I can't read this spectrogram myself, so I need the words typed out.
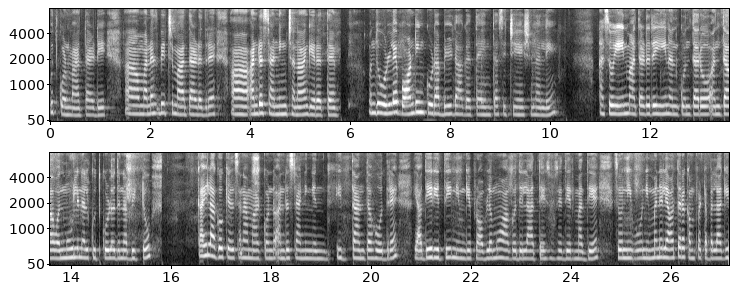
ಕೂತ್ಕೊಂಡು ಮಾತಾಡಿ ಮನಸ್ಸು ಬಿಚ್ಚಿ ಮಾತಾಡಿದ್ರೆ ಅಂಡರ್ಸ್ಟ್ಯಾಂಡಿಂಗ್ ಚೆನ್ನಾಗಿರುತ್ತೆ. ಒಂದು ಒಳ್ಳೆ ಬಾಂಡಿಂಗ್ ಕೂಡ ಬಿಲ್ಡ್ ಆಗುತ್ತೆ ಇಂಥ ಸಿಚುಯೇಷನಲ್ಲಿ ಸೊ ಏನು ಮಾತಾಡಿದ್ರೆ ಏನು ಅನ್ಕೊತಾರೋ ಅಂತ ಒಂದು ಮೂಲೆಯಲ್ಲಿ ಕೂತ್ಕೊಳ್ಳೋದನ್ನು ಬಿಟ್ಟು ಕೈಲಾಗೋ ಕೆಲಸನ ಮಾಡಿಕೊಂಡು ಅಂಡರ್ಸ್ಟ್ಯಾಂಡಿಂಗ್ ಇದ್ದ ಅಂತ ಹೋದರೆ ಯಾವುದೇ ರೀತಿ ನಿಮಗೆ ಪ್ರಾಬ್ಲಮ್ಮೂ ಆಗೋದಿಲ್ಲ ಅತ್ತೆ, ಸೊಸೆದಿರ ಮಧ್ಯೆ. ಸೊ ನೀವು ನಿಮ್ಮ ಮನೇಲಿ ಯಾವ ಥರ ಕಂಫರ್ಟಬಲ್ ಆಗಿ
